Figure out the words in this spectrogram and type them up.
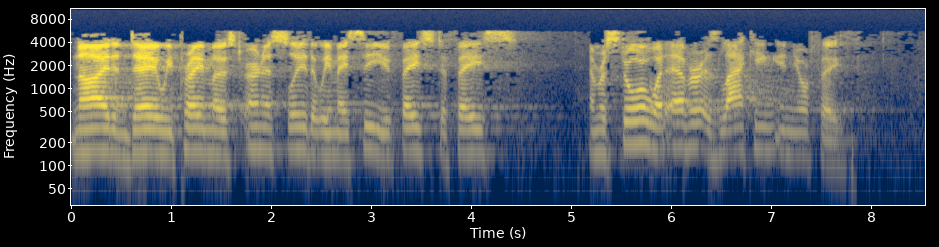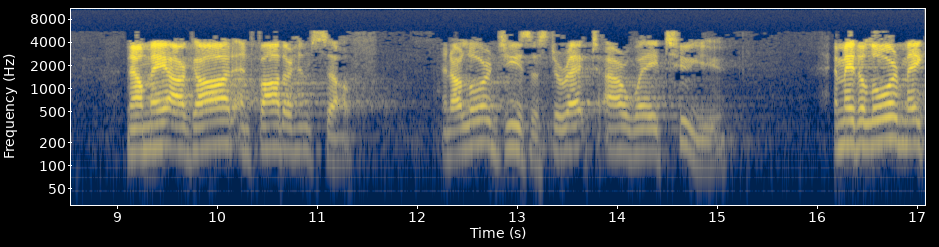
Night and day we pray most earnestly that we may see you face to face and restore whatever is lacking in your faith. Now may our God and Father Himself and our Lord Jesus direct our way to you and may the Lord make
